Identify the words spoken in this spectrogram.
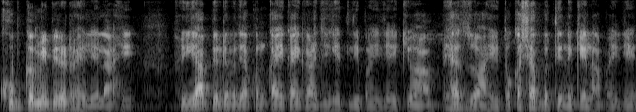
खूप कमी पिरियड राहिलेला आहे. सो या पिरियडमध्ये आपण काय काय काळजी घेतली पाहिजे? किंवा अभ्यास जो आहे तो कशा पद्धतीने केला पाहिजे?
